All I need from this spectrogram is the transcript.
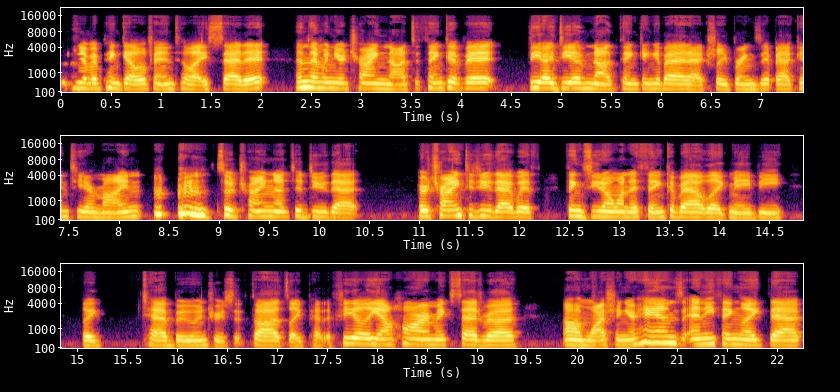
thinking of a pink elephant until I said it. And then when you're trying not to think of it, the idea of not thinking about it actually brings it back into your mind. so trying not to do that or trying to do that with things you don't want to think about, like maybe like taboo, intrusive thoughts, like pedophilia, harm, etc. Um, washing your hands, anything like that.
